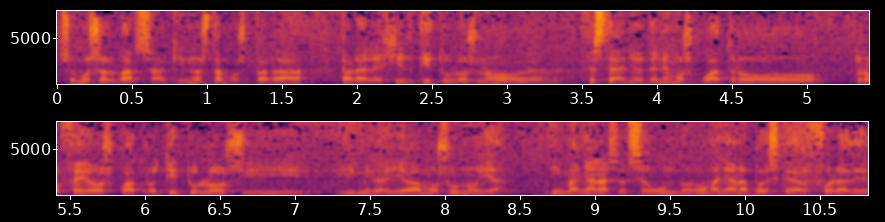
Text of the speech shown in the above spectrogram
somos el Barça, aquí no estamos para, para elegir títulos, ¿no? Este año tenemos cuatro trofeos, cuatro títulos y, y mira, llevamos uno ya y mañana es el segundo, ¿no? Mañana puedes quedar fuera de,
